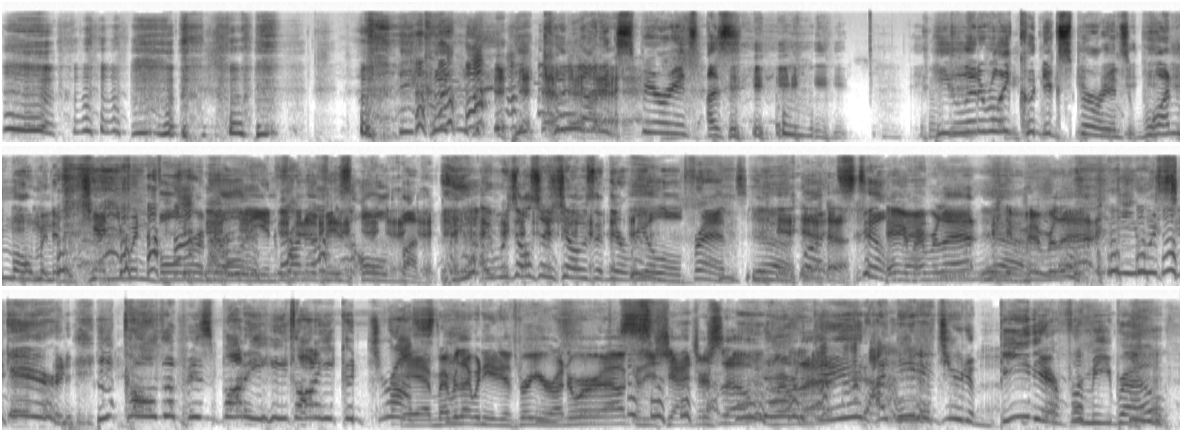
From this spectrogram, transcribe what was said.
He could not experience a. s- He literally couldn't experience one moment of genuine vulnerability in front of his old buddy, which also shows that they're real old friends. Yeah. But still, Hey, man, remember that? Remember that? He was scared. He called up his buddy. He thought he could trust. Yeah, remember that when you had to throw your underwear out because you shat yourself? Remember No, that? dude, I needed you to be there for me, bro.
